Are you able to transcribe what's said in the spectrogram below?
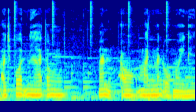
เอาเฉพาะเนื้อตรง นั่นเอามันมันออกหน่อยนึง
